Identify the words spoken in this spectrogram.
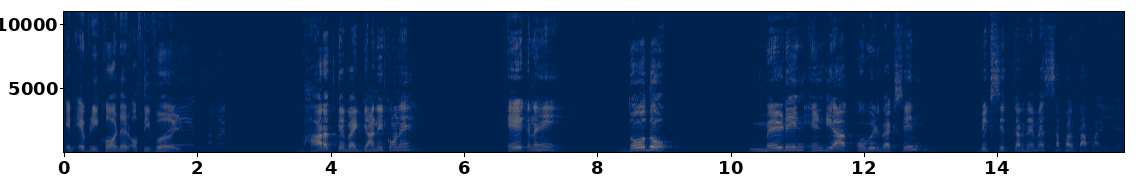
in every corner of the world. भारत के वैज्ञानिकों ने एक नहीं, दो दो। Made in India covid vaccine विकसित करने में सफलता पाई है।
